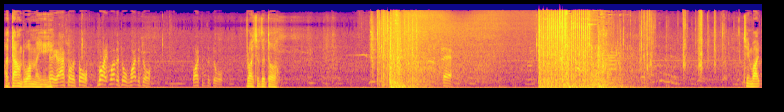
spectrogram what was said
I downed one matey. There you go, outside the door. Right, right at the door, right at the door. Right of the door. Right of the door. There. Team wipe.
